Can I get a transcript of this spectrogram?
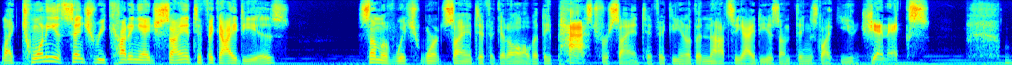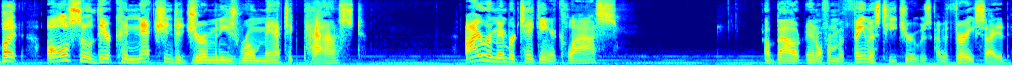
like 20th century cutting edge scientific ideas, some of which weren't scientific at all, but they passed for scientific. You know, the Nazi ideas on things like eugenics but also their connection to Germany's romantic past. I remember taking a class about, you know, from a famous teacher. It was I was very excited.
